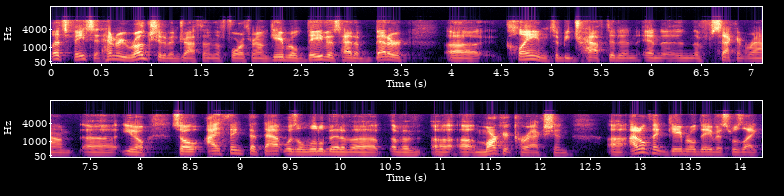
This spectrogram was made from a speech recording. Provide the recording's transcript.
let's face it, Henry Ruggs should have been drafted in the fourth round. Gabriel Davis had a better uh, claim to be drafted in, in, in the second round. Uh, you know, so I think that that was a little bit of a of a, a, a market correction. Uh, I don't think Gabriel Davis was like,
